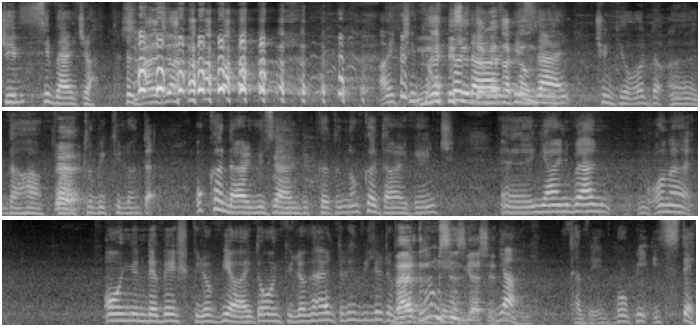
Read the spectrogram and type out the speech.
Kim? Sibel Can. Sibelcan. Ay çünkü Neyse, o kadar Demet Akalın güzel. Çünkü o da e, daha farklı bir kiloda. O kadar güzel bir kadın, o kadar genç. E, yani ben ona 10 günde 5 kilo, bir ayda 10 kilo verdirebilirim. Verdirir Yani. misiniz gerçekten? Yani tabii bu bir istek.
